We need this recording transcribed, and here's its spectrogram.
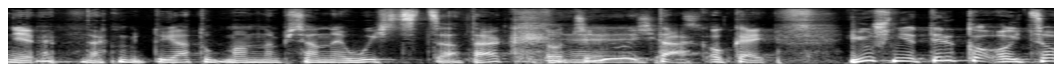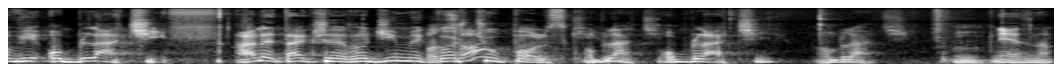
Nie wiem, tak, ja tu mam napisane Łyśćca, tak? To czyli E, Łysiec. Tak, okej. Już nie tylko ojcowie oblaci, ale także rodzimy O co? Kościół Polski. Oblaci. Oblaci. Oblać. Mm. Nie znam.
